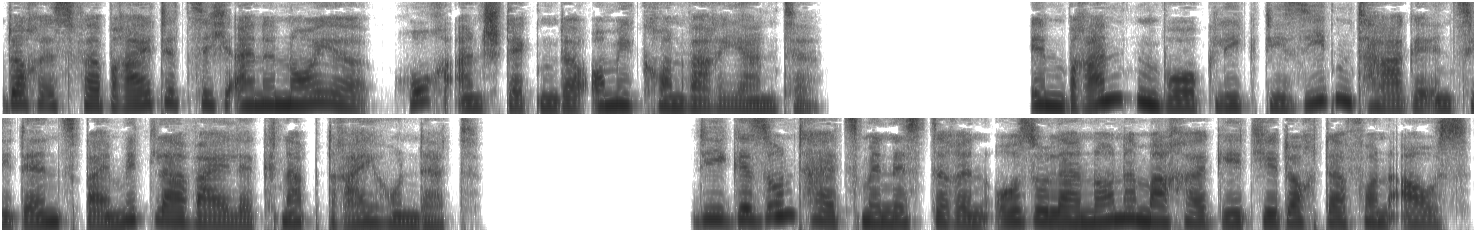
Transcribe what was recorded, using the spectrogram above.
Doch es verbreitet sich eine neue, hoch ansteckende Omikron-Variante. In Brandenburg liegt die 7-Tage-Inzidenz bei mittlerweile knapp 300. Die Gesundheitsministerin Ursula Nonnemacher geht jedoch davon aus,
